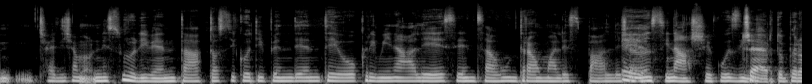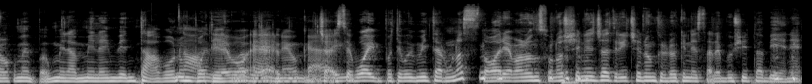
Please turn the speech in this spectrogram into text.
mm, cioè diciamo, nessuno diventa tossicodipendente o criminale senza un trauma alle spalle, cioè eh, non si nasce così. Certo, però come me la, me la inventavo, non no, potevo, vero, bene, eh, okay. cioè se vuoi potevo inventare una una storia, ma non sono sceneggiatrice, non credo che ne sarebbe uscita bene.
